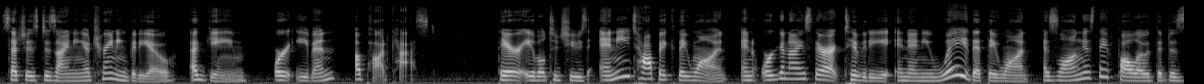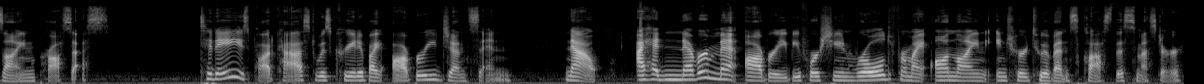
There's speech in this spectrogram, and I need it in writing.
such as designing a training video, a game, or even a podcast. They are able to choose any topic they want and organize their activity in any way that they want as long as they follow the design process. Today's podcast was created by Aubrey Jensen. Now, I had never met Aubrey before she enrolled for my online Intro to Events class this semester,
